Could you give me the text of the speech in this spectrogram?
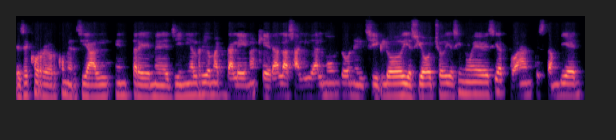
ese corredor comercial entre Medellín y el río Magdalena, que era la salida al mundo en el siglo XVIII, XIX, ¿cierto? Antes también.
